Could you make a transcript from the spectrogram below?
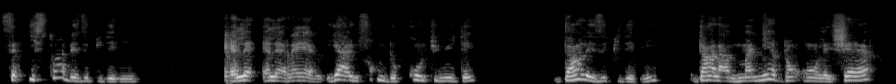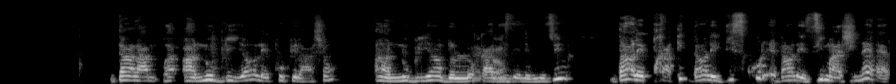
cette histoire des épidémies, elle est, elle est réelle. Il y a une forme de continuité dans les épidémies, dans la manière dont on les gère, dans la, en oubliant les populations, en oubliant de localiser les mesures, dans les pratiques, dans les discours et dans les imaginaires.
